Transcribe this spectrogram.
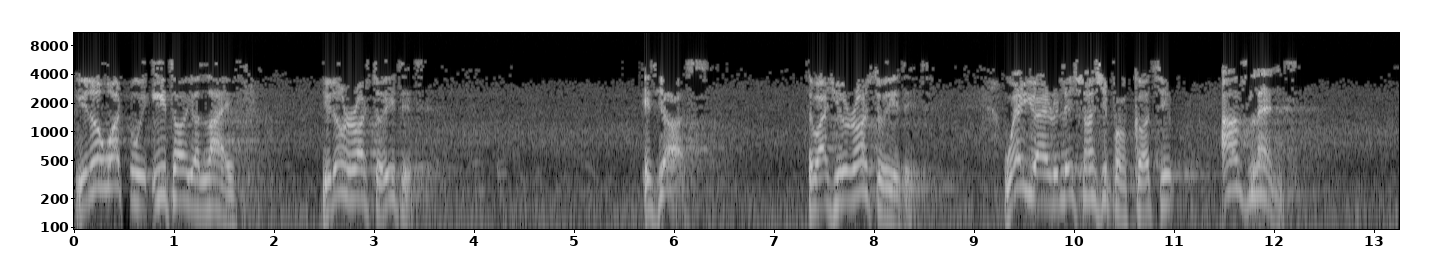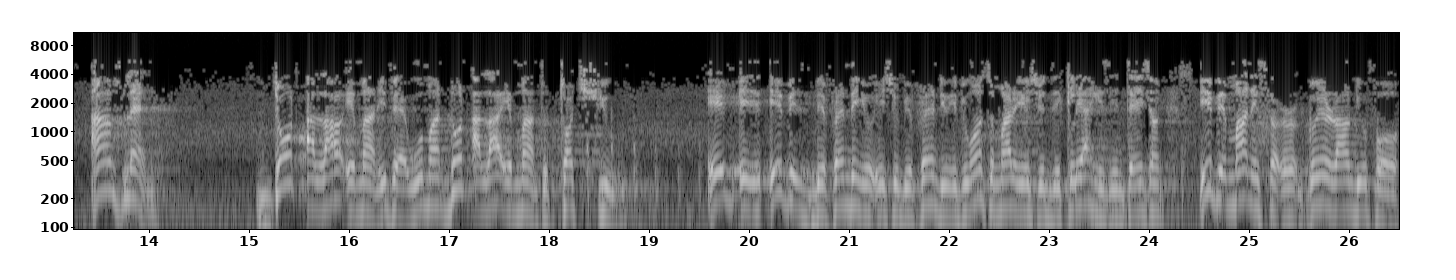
You know what we eat all your life? You don't rush to eat it. It's yours. So why should you rush to eat it? When you are in relationship of courtship, arm's length. Arm's length. Don't allow a man, if you're a woman, don't allow a man to touch you if, if he's befriending you, he should befriend you. If he wants to marry you, he should declare his intention. If a man is uh, going around you for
